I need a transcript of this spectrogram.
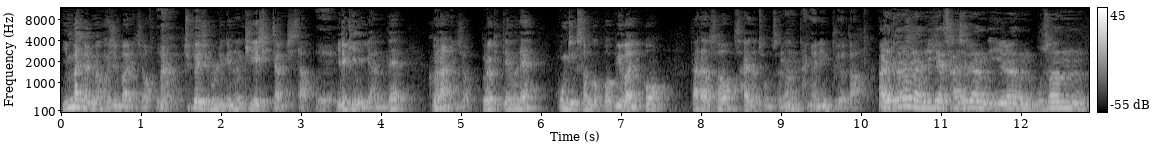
입만 열면 거짓말이죠. 예. 투표지 분류기는 기계식 장치다. 예. 이렇게 얘기하는데 그건 아니죠. 그렇기 때문에 공직선거법 위반이고 따라서 사회로 총선은 당연히 무효다. 아니 그러면 이게 사실은 이런 무선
